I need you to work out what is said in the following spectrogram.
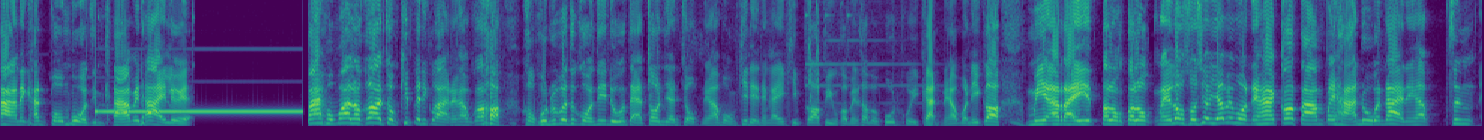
ทางในการโปรโมทสินค้าไม่ได้เลยอะ ไปผมว่าเราก็จบคลิปกันดีกว่านะครับ ก็ขอบคุณเพื่อนๆทุกคนที่ดูตั้งแต่ต้นยันจบนะครับผมคิดเห็นยังไงคลิปก็พิมพ์คอมเมนต์เข้ามาพูดคุยกันนะครับวันนี้ก็มีอะไรตลกๆในโลกโซเชียลเยอะไปหมดนะฮะก็ตามไปหาดูกันได้นะครับซึ่งไอ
